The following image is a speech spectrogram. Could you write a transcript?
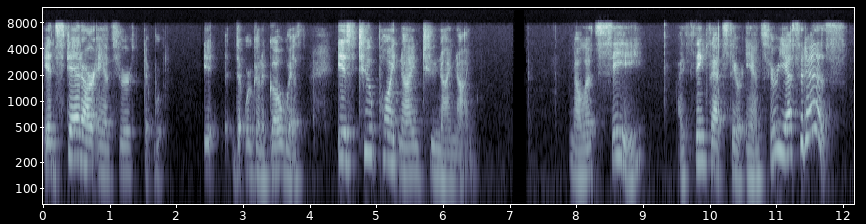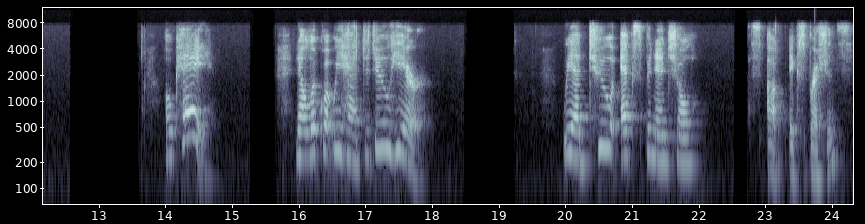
Instead, our answer that we're, it, that we're going to go with is 2.9299. Now let's see. I think that's their answer. Yes, it is. Okay. Now look what we had to do here. We had two exponential uh, expressions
